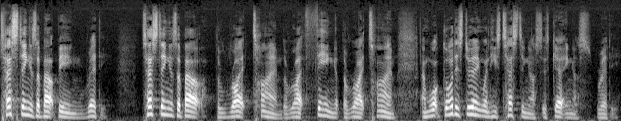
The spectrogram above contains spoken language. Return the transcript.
Testing is about being ready. Testing is about the right time, the right thing at the right time. And what God is doing when He's testing us is getting us ready.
